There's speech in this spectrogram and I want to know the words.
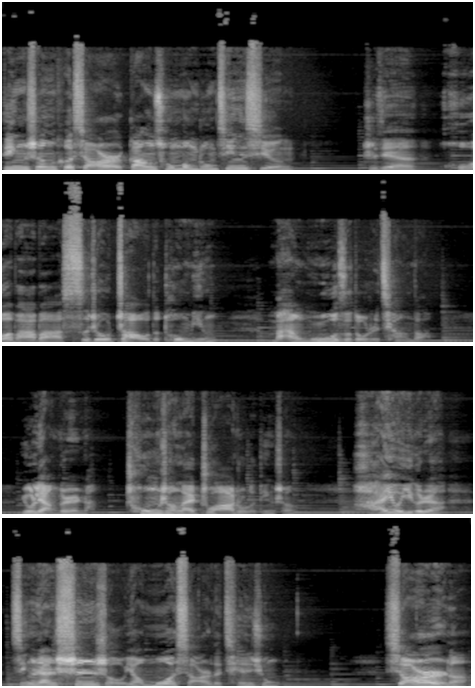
丁生和小二刚从梦中惊醒，只见火把把四周照得通明，满屋子都是强盗。有两个人呢，冲上来抓住了丁生，还有一个人啊，竟然伸手要摸小二的前胸。小二呢，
